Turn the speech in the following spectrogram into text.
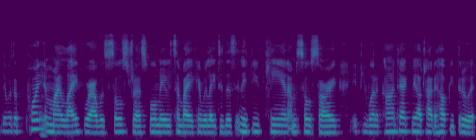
there was a point in my life where I was so stressful. Maybe somebody can relate to this. And if you can, I'm so sorry. If you want to contact me, I'll try to help you through it.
